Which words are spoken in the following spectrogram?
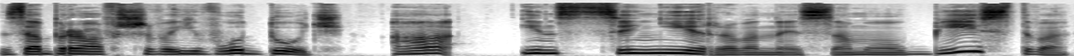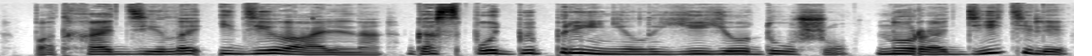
забравшего его дочь, а инсценированное самоубийство подходило идеально. Господь бы принял ее душу, но родители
